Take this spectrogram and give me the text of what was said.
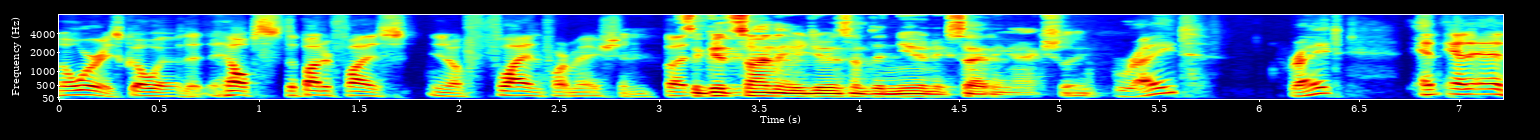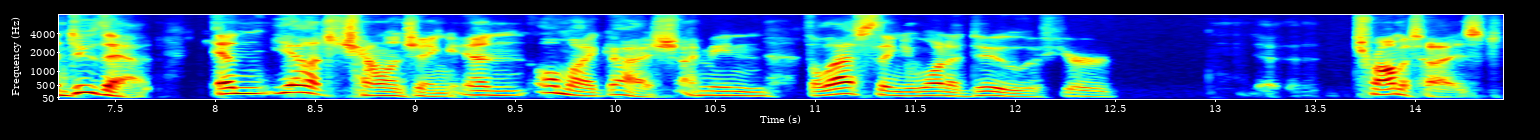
no worries, go with it. It helps the butterflies, you know, fly in formation. But it's a good sign that you're doing something new and exciting, actually. right right and and and do that and yeah it's challenging and oh my gosh i mean the last thing you want to do if you're traumatized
